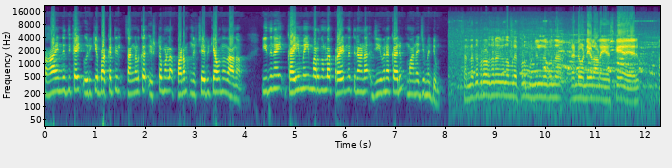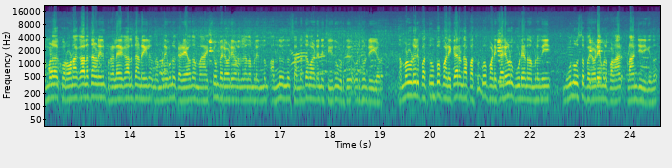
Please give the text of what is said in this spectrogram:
സഹായനിധിക്കായി ഒരുക്കിയ ബക്കറ്റിൽ തങ്ങൾക്ക് ഇഷ്ടമുള്ള പണം നിക്ഷേപിക്കാവുന്നതാണ്. ഇതിനായി കൈമൈ മറന്നുള്ള പ്രയത്നത്തിലാണ് ജീവനക്കാരും മാനേജ്മെന്റും. സന്നദ്ധ പ്രവർത്തനങ്ങൾ നമ്മൾ എപ്പോഴും മുന്നിൽ നിൽക്കുന്ന രണ്ട് വണ്ടികളാണ് എസ് കെ ആയാലും നമ്മൾ കൊറോണ കാലത്താണെങ്കിലും പ്രളയകാലത്താണെങ്കിലും നമ്മളെ കൊണ്ട് കഴിയാവുന്ന മാക്സിമം പരിപാടികളെല്ലാം നമ്മൾ ഇന്നും അന്നും ഇന്നും സന്നദ്ധമായിട്ട് തന്നെ ചെയ്തു കൊടുത്ത് കൊടുത്തുകൊണ്ടിരിക്കുകയാണ്. നമ്മളിവിടെ ഒരു പത്ത് മുപ്പത് പണിക്കാരുണ്ട്. ആ പത്ത് മുപ്പത് പണിക്കാരോട് കൂടിയാണ് നമ്മൾ ഈ മൂന്ന് ദിവസത്തെ പരിപാടി നമ്മൾ പ്ലാൻ പ്ലാൻ ചെയ്തിരിക്കുന്നത്.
